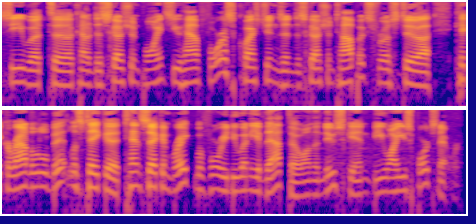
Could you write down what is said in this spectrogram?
see what uh, kind of discussion points you have for us, questions and discussion topics for us to uh, kick around a little bit. Let's take a 10 second break before we do any of that, though, on the Nu Skin BYU Sports Network.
